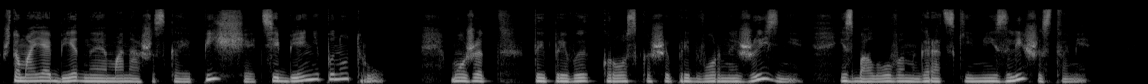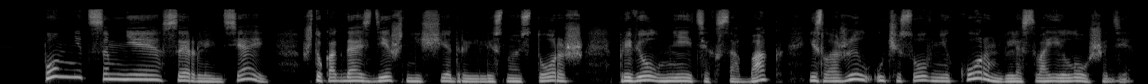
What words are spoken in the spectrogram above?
что моя бедная монашеская пища тебе не по нутру. Может, ты привык к роскоши придворной жизни, избалован городскими излишествами? Помнится мне, сэр Лентяй, что когда здешний щедрый лесной сторож привел мне этих собак и сложил у часовни корм для своей лошади,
